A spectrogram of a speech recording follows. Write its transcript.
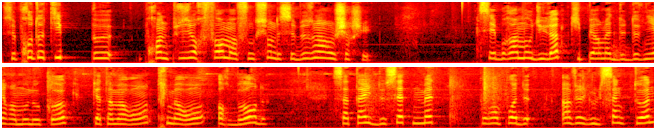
Ce prototype peut prendre plusieurs formes en fonction de ses besoins recherchés. Ses bras modulables qui permettent de devenir un monocoque, catamaran, trimaran, hors-board. Sa taille de 7 mètres pour un poids de 1,5 tonnes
